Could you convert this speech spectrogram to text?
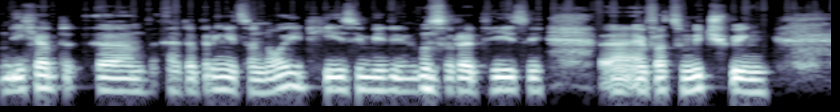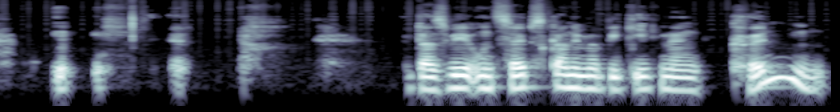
Und ich habe, äh, da bringe ich jetzt eine neue These mit in unserer These, äh, einfach zum Mitschwingen dass wir uns selbst gar nicht mehr begegnen können,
